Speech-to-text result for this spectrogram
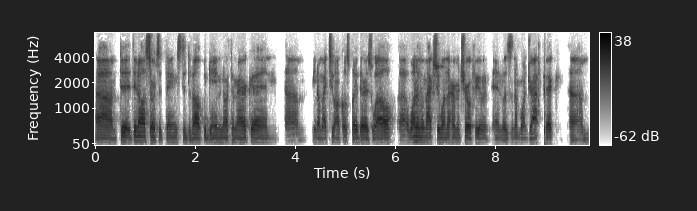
Um, did did all sorts of things to develop the game in North America, and um, you know my two uncles played there as well. Uh, one of them actually won the Hermann Trophy and was the number one draft pick. Um,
